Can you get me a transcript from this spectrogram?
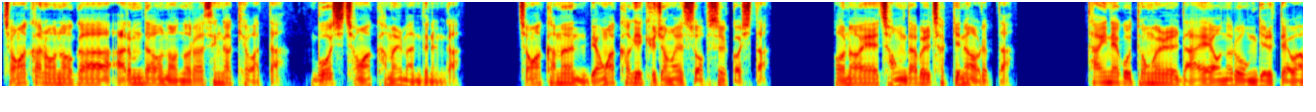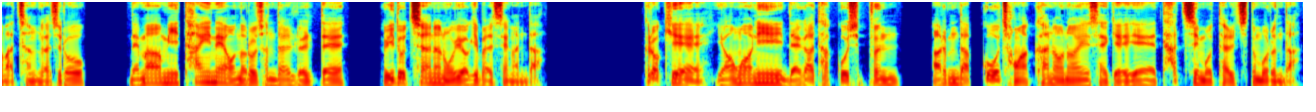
정확한 언어가 아름다운 언어라 생각해왔다. 무엇이 정확함을 만드는가? 정확함은 명확하게 규정할 수 없을 것이다. 언어의 정답을 찾기는 어렵다. 타인의 고통을 나의 언어로 옮길 때와 마찬가지로 내 마음이 타인의 언어로 전달될 때 의도치 않은 오역이 발생한다. 그렇기에 영원히 내가 닿고 싶은 아름답고 정확한 언어의 세계에 닿지 못할지도 모른다.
